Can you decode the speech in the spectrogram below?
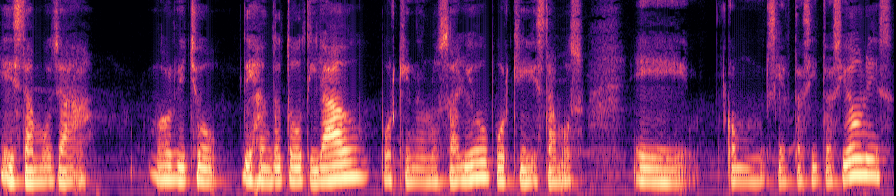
estamos ya, mejor dicho, dejando todo tirado porque no nos salió, porque estamos eh, con ciertas situaciones,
